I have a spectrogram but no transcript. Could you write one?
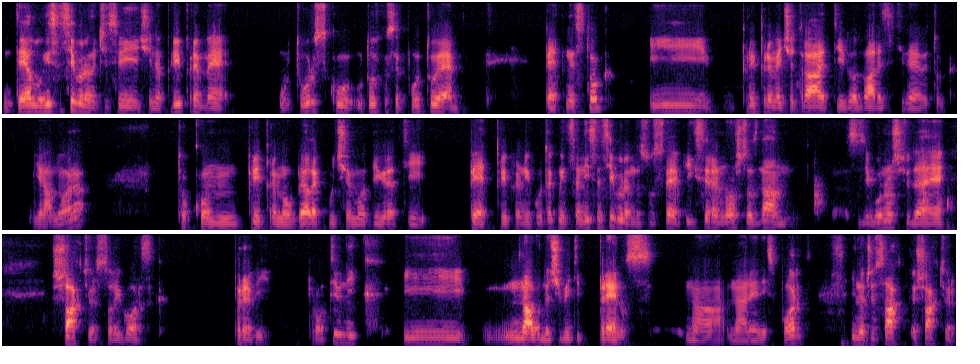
delu. Nisam siguran da će svi ići na pripreme u Tursku. U Tursku se putuje 15. i pripreme će trajati do 29. januara. Tokom priprema u Beleku ćemo odigrati pet pripremnih utakmica. Nisam siguran da su sve fiksirane, no što znam sa sigurnošću da je Šahtjor Soligorsk prvi protivnik i navodno će biti prenos na, na Areni Sport. Inače, Šahtjor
